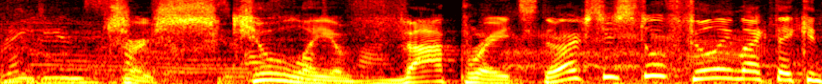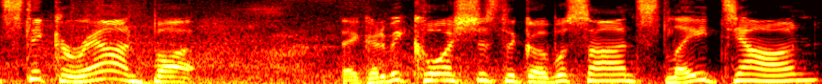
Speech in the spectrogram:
Radiant Sorry, evaporates. They're actually still feeling like they can stick around, but they're going to be cautious. The global silence laid down.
